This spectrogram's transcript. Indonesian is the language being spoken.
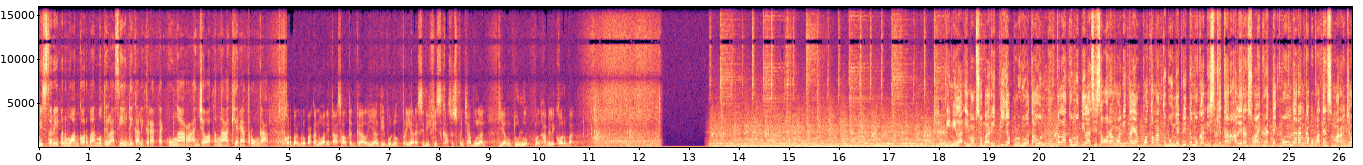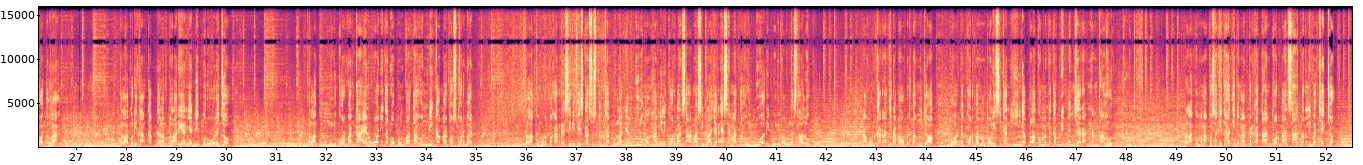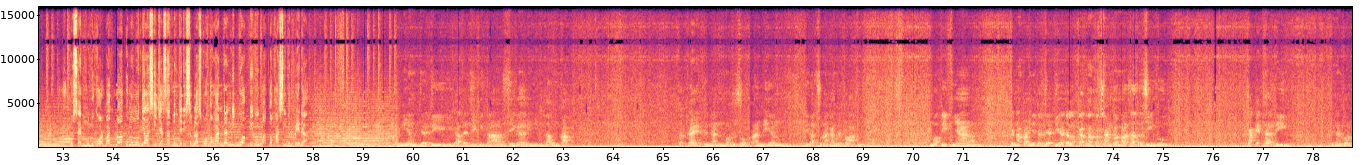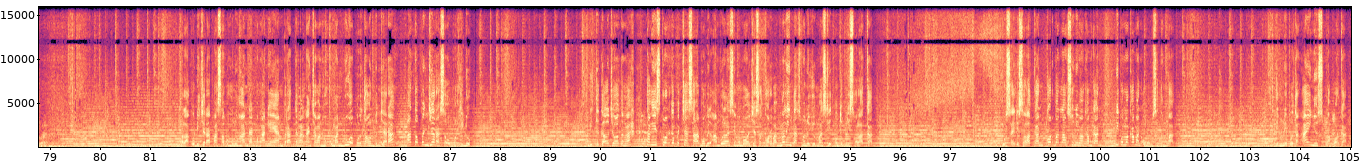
Misteri penemuan korban mutilasi di Kali Kretek, Ungaran, Jawa Tengah akhirnya terungkap. Korban merupakan wanita asal Tegal yang dibunuh pria residivis kasus pencabulan yang dulu menghamili korban. Inilah Imam Sobari, 32 tahun, pelaku mutilasi seorang wanita yang potongan tubuhnya ditemukan di sekitar aliran Sungai Kretek, Unggaran, Kabupaten Semarang, Jawa Tengah. Pelaku ditangkap dalam pelariannya di Purworejo. Pelaku membunuh korban KN wanita 24 tahun di kamar kos korban. Pelaku merupakan residivis kasus pencabulan yang dulu menghamili korban saat masih pelajar SMA tahun 2015 lalu. Namun karena tidak mau bertanggung jawab, keluarga korban mempolisikan hingga pelaku mendekam di penjara 6 tahun. Pelaku mengaku sakit hati dengan perkataan korban saat terlibat cekcok. Usai membunuh korban, pelaku memutilasi jasad menjadi 11 potongan dan dibuang di empat lokasi berbeda. Ini yang menjadi atensi kita sehingga hari ini kita ungkap terkait dengan modus operandi yang dilaksanakan oleh pelaku. Motifnya kenapa ini terjadi adalah karena tersangka merasa tersinggung, sakit hati, dengan korban. Pelaku dijerat pasal pembunuhan dan penganiayaan berat dengan ancaman hukuman 20 tahun penjara atau penjara seumur hidup. Di Tegal, Jawa Tengah, tangis keluarga pecah saat mobil ambulans yang membawa jasad korban melintas menuju masjid untuk disolatkan. Usai disolatkan, korban langsung dimakamkan di pemakaman umum setempat. Tim Liputan iNews melaporkan.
